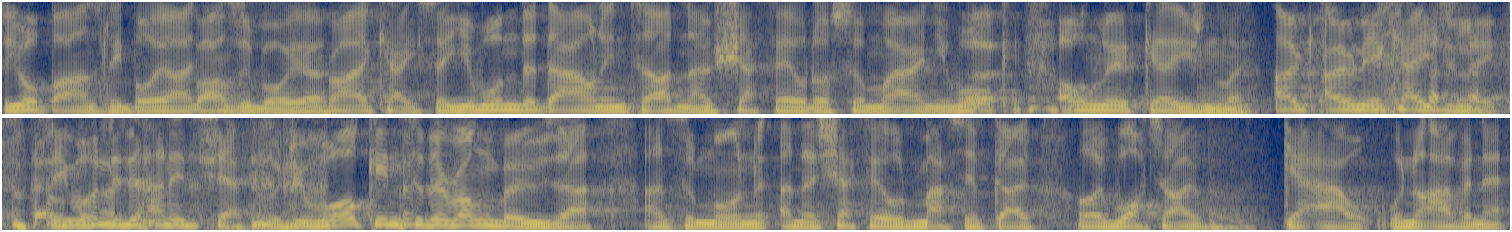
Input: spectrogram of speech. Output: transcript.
So you're Barnsley boy, aren't you? Barnsley boy, yeah. Right. Okay. So you wander down into I don't know Sheffield or somewhere, and you walk. Uh, only occasionally. O- Only occasionally. so you wander down into Sheffield, you walk into the wrong boozer, and someone, and the Sheffield massive go, "Oh, Watto, get out! We're not having it."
